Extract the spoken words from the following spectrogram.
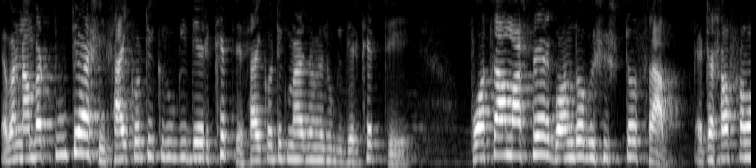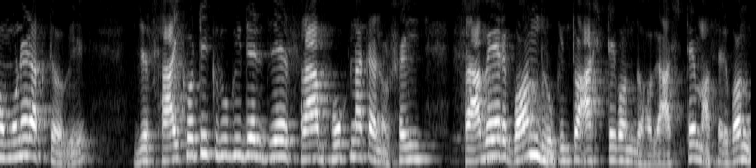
এবার নাম্বার টুতে আসি সাইকোটিক রুগীদের ক্ষেত্রে সাইকোটিক মায়াজমের রুগীদের ক্ষেত্রে। পচা মাছের গন্ধ বিশিষ্ট স্রাব, এটা সবসময় মনে রাখতে হবে যে সাইকোটিক রুগীদের যে স্রাব হোক না কেন, সেই স্রাবের গন্ধ কিন্তু আষ্টে গন্ধ হবে, আষ্টে মাছের গন্ধ।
